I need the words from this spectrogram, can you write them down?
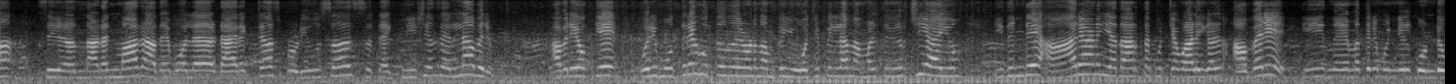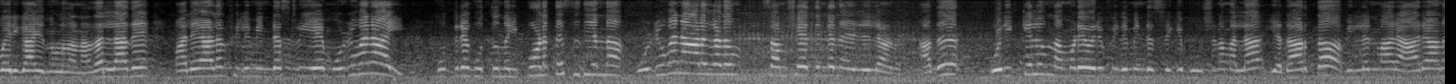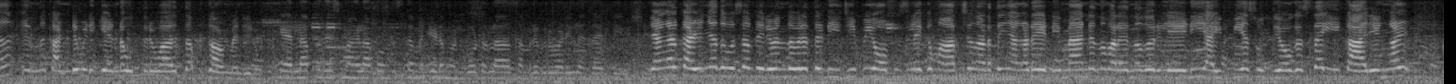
നടന്മാർ അതേപോലെ ഡയറക്ടേഴ്സ് പ്രൊഡ്യൂസേഴ്സ് ടെക്നീഷ്യൻസ് എല്ലാവരും അവരെയൊക്കെ ഒരു മുദ്ര കുത്തുന്നതിനോട് നമുക്ക് യോജിപ്പില്ല. നമ്മൾ തീർച്ചയായും ഇതിന്റെ ആരാണ് യഥാർത്ഥ കുറ്റവാളികൾ അവരെ ഈ നിയമത്തിന് മുന്നിൽ കൊണ്ടുവരിക എന്നുള്ളതാണ്. അതല്ലാതെ മലയാളം ഫിലിം ഇൻഡസ്ട്രിയെ മുഴുവനായി മുദ്ര കുത്തുന്ന ഇപ്പോഴത്തെ സ്ഥിതി എന്താ? മുഴുവൻ ആളുകളും സംശയത്തിന്റെ നിഴലിലാണ്. അത് ഒരിക്കലും നമ്മുടെ ഒരു ഫിലിം ഇൻഡസ്ട്രിക്ക് ഭൂഷണമല്ല. യഥാർത്ഥ വില്ലന്മാർ ആരാണ് എന്ന് കണ്ടുപിടിക്കേണ്ട ഉത്തരവാദിത്തം ഗവൺമെന്റിനും. കേരള പ്രദേശ് മഹിളാ കോൺഗ്രസ് കമ്മിറ്റിയുടെ മുൻപോട്ടുള്ള സമരപരിപാടികൾ എന്തായിരിക്കും ഞങ്ങൾ കഴിഞ്ഞ ദിവസം തിരുവനന്തപുരത്ത് ഡി ജി പി ഓഫീസിലേക്ക് മാർച്ച് നടത്തി ഞങ്ങളുടെ ഡിമാൻഡ് എന്ന് പറയുന്നത് ഒരു ലേഡി ഐ പി എസ് ഉദ്യോഗസ്ഥ ഈ കാര്യങ്ങൾ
